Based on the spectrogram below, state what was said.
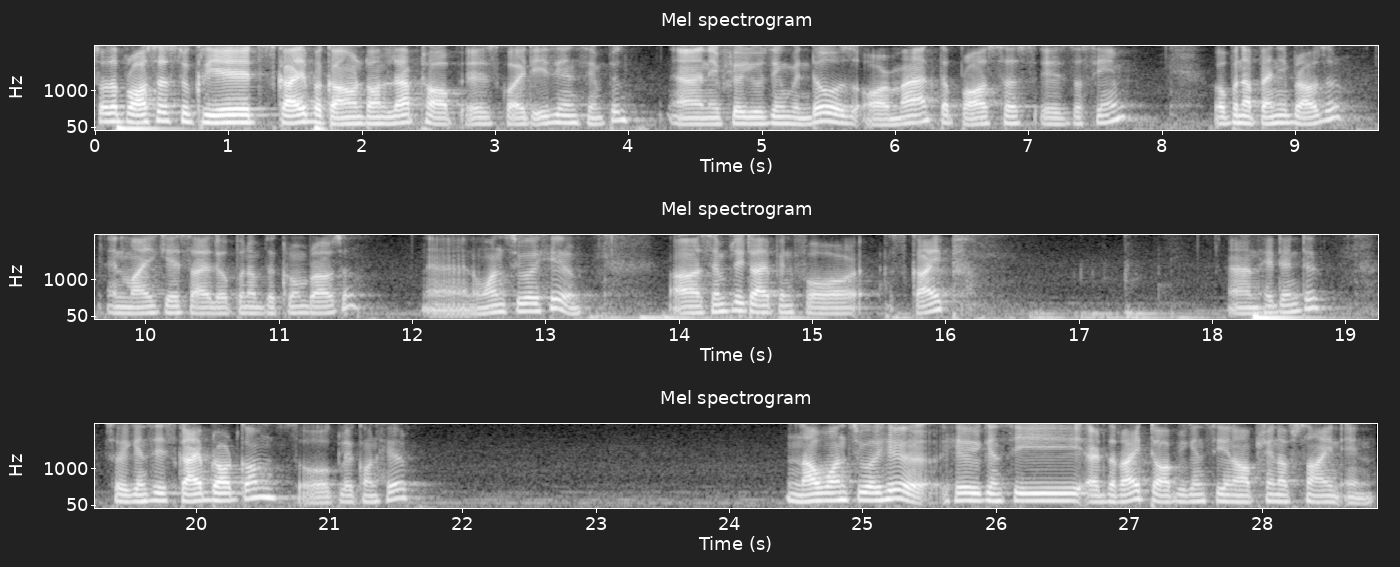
So the process to create Skype account on laptop is quite easy and simple. And if you're using Windows or Mac, the process is the same. Open up any browser. In my case, I'll open up the Chrome browser. And once you are here, uh, simply type in for Skype and hit enter. So you can see skype.com. So click on here. Now once you are here, here you can see at the right top, you can see an option of sign in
